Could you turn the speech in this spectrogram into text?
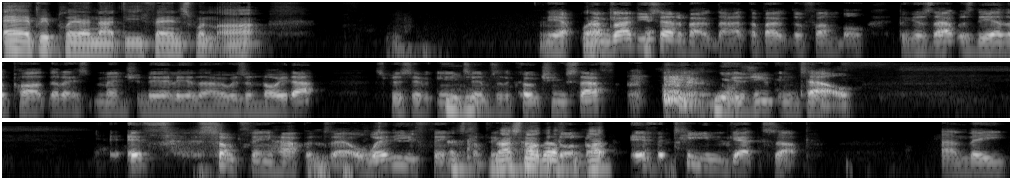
every player in that defense went that. Yeah, like, I'm glad you said about that, about the fumble, because that was the other part that I mentioned earlier that I was annoyed at, specifically in mm-hmm. terms of the coaching staff, because yeah. you can tell if something happens there, or whether you think something that's happened not or not. If a team gets up and they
